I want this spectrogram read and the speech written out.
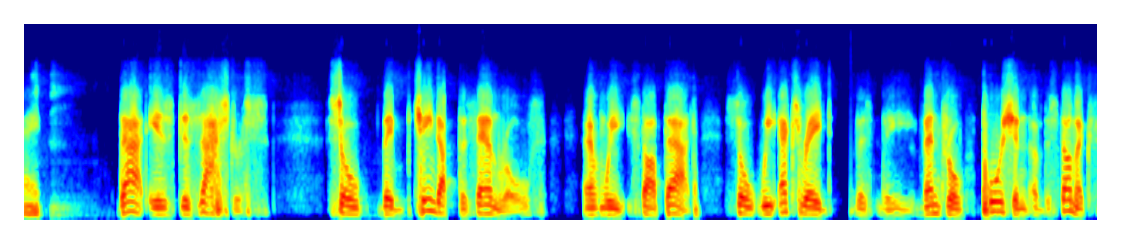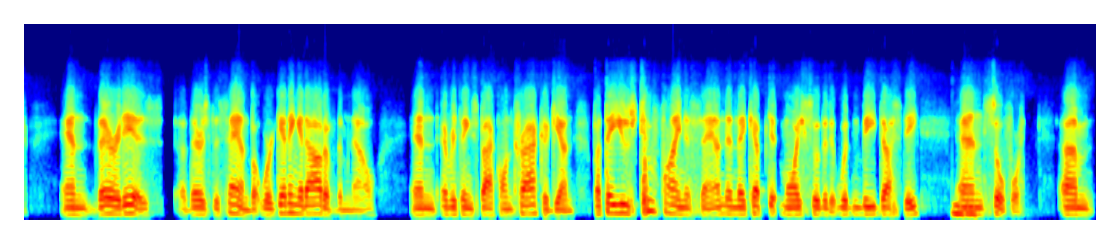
Right. that is disastrous. So they chained up the sand rolls and we stopped that. So we x rayed the, the ventral portion of the stomachs, and there it is. Uh, there's the sand, but we're getting it out of them now, and everything's back on track again. But they used too fine a sand and they kept it moist so that it wouldn't be dusty Mhm. and so forth. Um,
